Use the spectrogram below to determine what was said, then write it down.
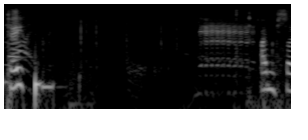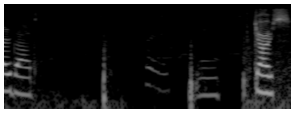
Okay. I'm so dead. Me. Jose.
